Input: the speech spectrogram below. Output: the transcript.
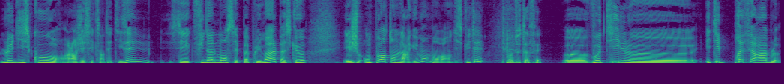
le discours, alors j'essaie de synthétiser, c'est que finalement c'est pas plus mal parce que, et je- on peut entendre l'argument, mais on va en discuter. Oh, tout à fait. Euh, vaut-il, euh, est-il préférable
